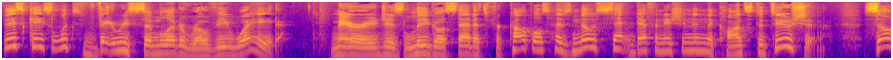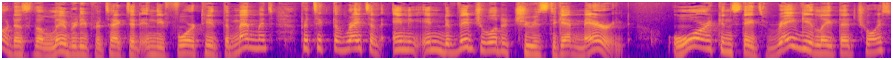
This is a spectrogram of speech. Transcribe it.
this case looks very similar to Roe v. Wade. Marriage's legal status for couples has no set definition in the Constitution. So does the liberty protected in the 14th Amendment protect the rights of any individual to choose to get married? Or can states regulate that choice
